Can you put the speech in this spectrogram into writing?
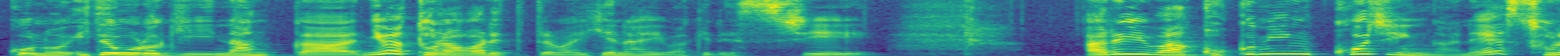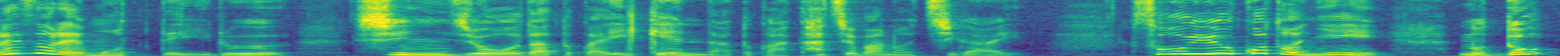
このイデオロギーなんかにはとらわれててはいけないわけですしあるいは国民個人がねそれぞれ持っている心情だとか意見だとか立場の違いそういうことにのど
